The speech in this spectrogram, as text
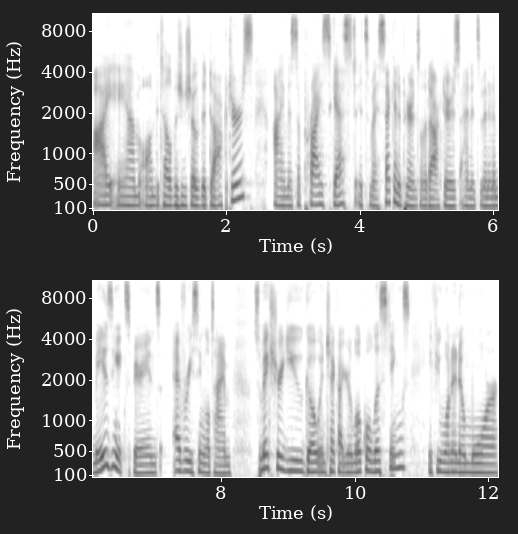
I am on the television show The Doctors. I'm a surprise guest. It's my second appearance on The Doctors, and it's been an amazing experience every single time. So make sure you go and check out your local listings if you want to know more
